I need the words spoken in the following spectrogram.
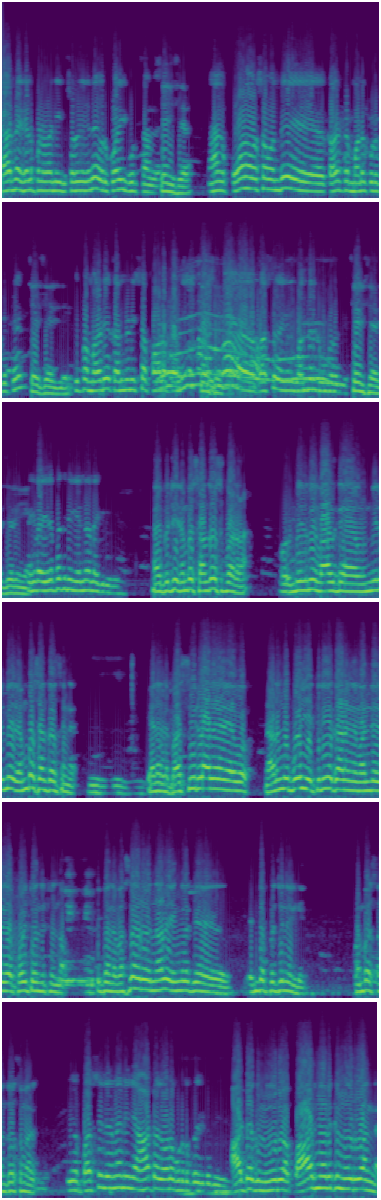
யாருமே ஹெல்ப் பண்ணுவா நீங்க சொல்லுங்க ஒரு கோரிக்கை கொடுத்தாங்க. சரி சார். நாங்க போன வருஷம் வந்து கலெக்டர் மனு கொடுத்துட்டு சரி சரி சரி. இப்ப மறுபடியும் கண்டினியூஸா ஃபாலோ பண்ணி பஸ் வந்திருக்கு உங்களுக்கு. சரி சரி சரிங்க. இதை பத்தி நீங்க என்ன நினைக்கிறீங்க? அதை பற்றி ரொம்ப சந்தோஷப்படுறேன். உண்மையிலுமே வாழ்க்கை உண்மையிலுமே ரொம்ப சந்தோஷங்க. ஏன்னா இந்த பஸ் இல்லாத நடந்து போய் எத்தனையோ காலங்க வந்து போயிட்டு வந்துட்டு இருந்தோம். இப்ப இந்த பஸ் வர்றதுனால எங்களுக்கு எந்த பிரச்சனையும் இல்லை. ரொம்ப சந்தோஷமா இருக்கு. இப்ப பஸ் இல்லைன்னா நீங்க ஆட்டோ எவ்வளவு கொடுத்து இருக்கீங்க ஆட்டோக்கு நூறு ரூபா பார்னருக்கு நூறு ரூபாங்க.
